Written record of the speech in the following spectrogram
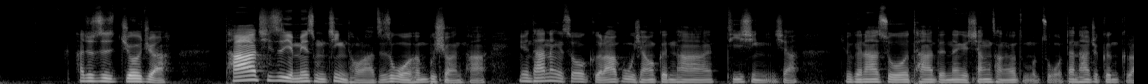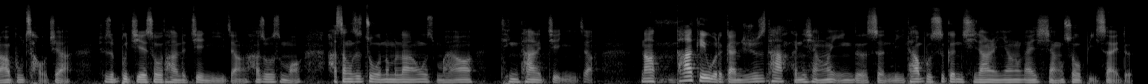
他就是 Georgia。他其实也没什么镜头啦，只是我很不喜欢他，因为他那个时候格拉布想要跟他提醒一下。就跟他说他的那个香肠要怎么做，但他就跟格拉布吵架，就是不接受他的建议。这样他说什么？他上次做的那么烂，为什么还要听他的建议？这样，那他给我的感觉就是他很想要赢得胜利，他不是跟其他人一样来享受比赛的。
